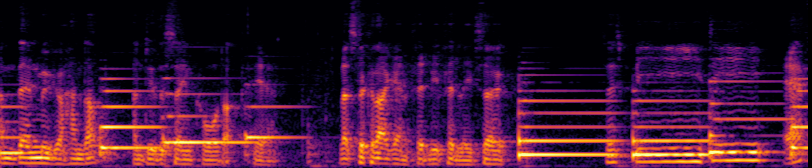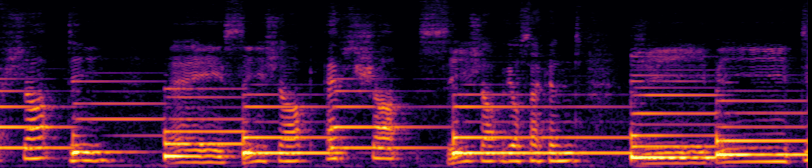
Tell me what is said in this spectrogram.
and then move your hand up and do the same chord up here. let's look at that again. Fiddly, fiddly. So, so it's B, D, F sharp, D, A, C sharp, F sharp, C sharp with your second, G, B, D,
